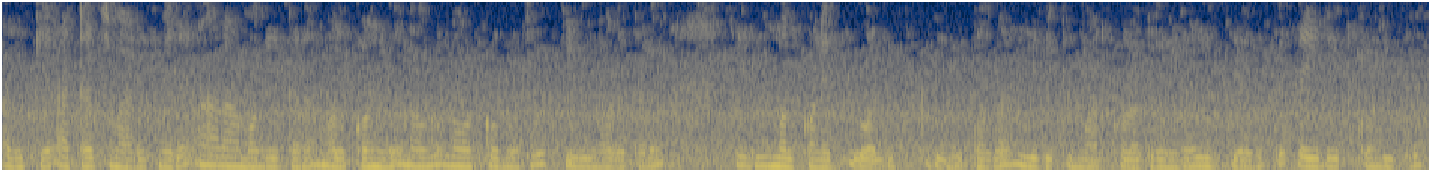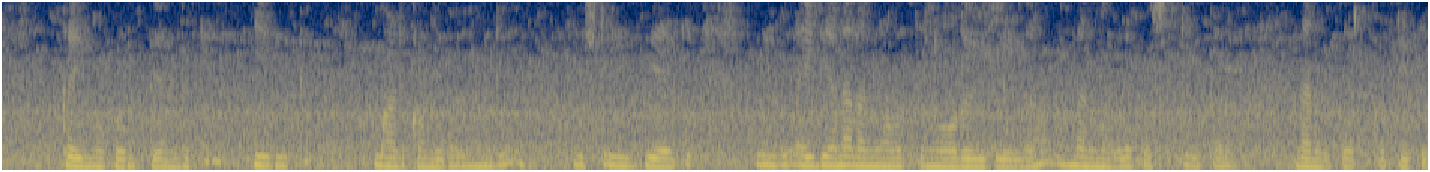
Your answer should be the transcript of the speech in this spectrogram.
ಅದಕ್ಕೆ ಅಟ್ಯಾಚ್ ಮಾಡಿದ್ಮೇಲೆ ಆರಾಮಾಗಿ ಈ ಥರ ಮಲ್ಕೊಂಡು ನಾವು ನೋಡ್ಕೋಬೋದು ಟಿ ವಿ ನೋಡೋ ಥರ ಎಲ್ಲಿ ಮಲ್ಕೊಂಡಿರ್ತೀವೋ ಅಲ್ಲಿ ಸ್ಕ್ರೀನ್ ಇದ್ದಾಗ ಈ ರೀತಿ ಮಾಡ್ಕೊಳ್ಳೋದ್ರಿಂದ ಈಸಿ ಆಗುತ್ತೆ. ಕೈಲಿ ಇಟ್ಕೊಂಡಿದ್ರೆ ಕೈ ಬರುತ್ತೆ ಅಂದ್ಬಿಟ್ಟು ಈ ರೀತಿ ಮಾಡ್ಕೊಂಡಿದ್ದಾಳೆ ನೋಡಿ. ಎಷ್ಟು ಈಸಿಯಾಗಿ ಈ ಐಡಿಯಾನ ನಾನು ಯಾವತ್ತೂ ನೋಡಿರಲಿಲ್ಲ. ನನ್ನ ಮಗಳೇ ಫಸ್ಟ್ ಈ ಥರ ನನಗೆ ತೋರಿಸ್ಕೊಟ್ಟಿದ್ದು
